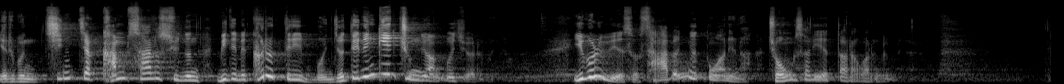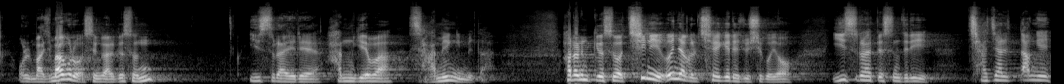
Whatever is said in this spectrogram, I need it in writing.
여러분 진짜 감사할 수 있는 믿음의 그릇들이 먼저 되는 게 중요한 거죠, 여러분. 이걸 위해서 400년 동안이나 종살이했다라고 하는 겁니다. 오늘 마지막으로 생각할 것은 이스라엘의 한계와 사명입니다. 하나님께서 친히 언약을 체결해 주시고요. 이스라엘 백성들이 차지할 땅의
